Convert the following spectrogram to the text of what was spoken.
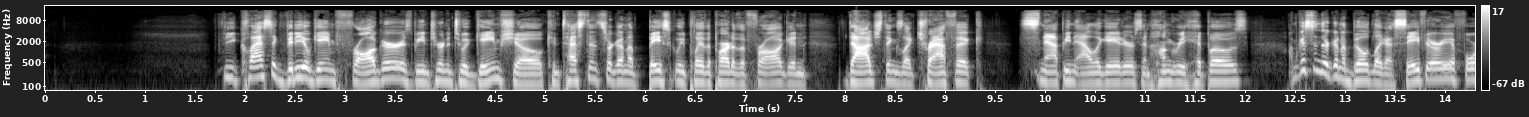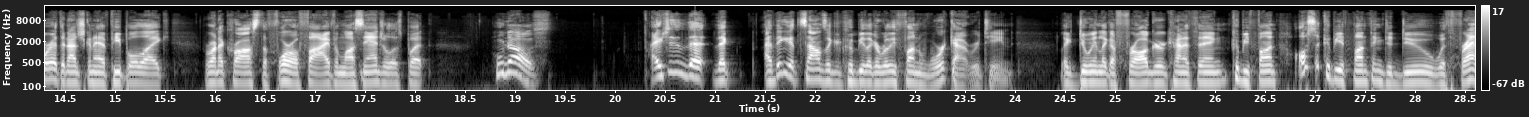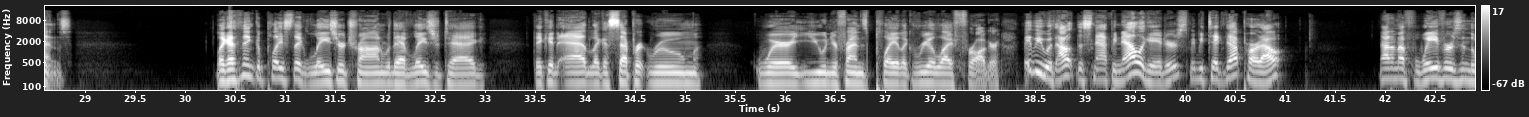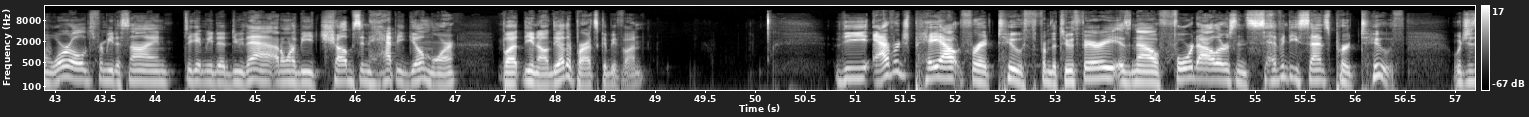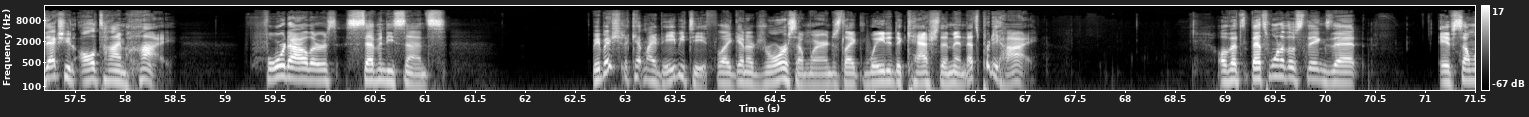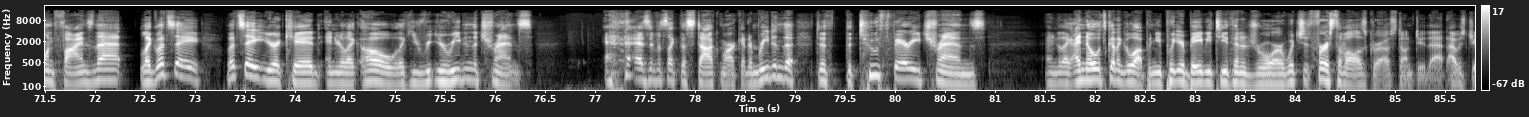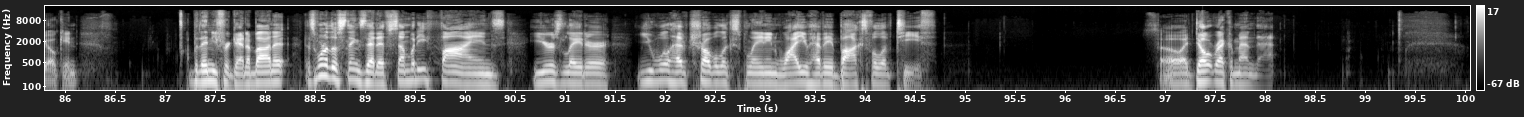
The classic video game Frogger is being turned into a game show. Contestants are going to basically play the part of the frog and dodge things like traffic, snapping alligators, and hungry hippos. I'm guessing they're going to build like a safe area for it. They're not just going to have people like run across the 405 in Los Angeles, but who knows? I actually think that that I think it sounds like it could be like a really fun workout routine. Like doing like a Frogger kind of thing. Could be fun. Also could be a fun thing to do with friends. Like I think a place like Lasertron where they have laser tag, they could add like a separate room where you and your friends play like real life Frogger. Maybe without the snapping alligators. Maybe take that part out. Not enough waivers in the world for me to sign to get me to do that. I don't want to be Chubs and Happy Gilmore, but you know the other parts could be fun. The average payout for a tooth from the Tooth Fairy is now $4.70 per tooth, which is actually an all time high. $4.70. Maybe I should have kept my baby teeth like in a drawer somewhere and just like waited to cash them in. That's pretty high. Oh, that's that's one of those things that if someone finds that, like let's say let's say you're a kid and you're like, oh, like you re- you're reading the trends as if it's like the stock market. I'm reading the, the the tooth fairy trends, and you're like, I know it's gonna go up, and you put your baby teeth in a drawer, which is, first of all is gross. Don't do that. I was joking. But then you forget about it. That's one of those things that if somebody finds years later, you will have trouble explaining why you have a box full of teeth. So I don't recommend that.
